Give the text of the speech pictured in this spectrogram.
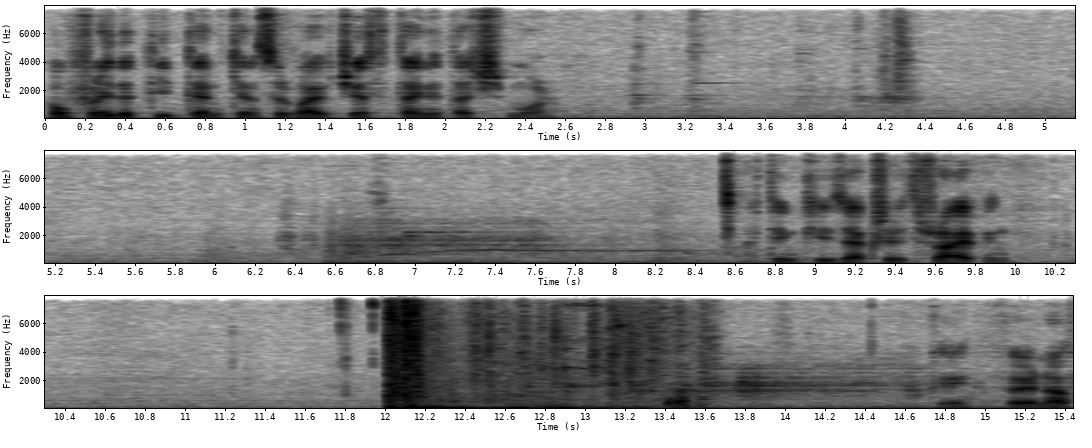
Hopefully the T10 can survive just a tiny touch more. I think he's actually thriving. Okay, fair enough.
